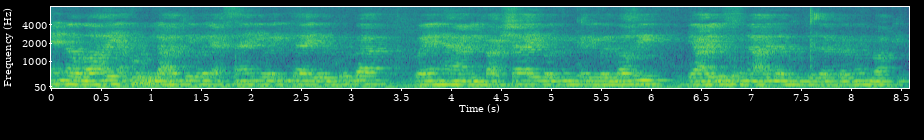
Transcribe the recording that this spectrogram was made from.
إن الله يأمر بالعدل والإحسان وإيتاء ذي القربى وينهى عن الفحشاء والمنكر والبغي يعظكم لعلكم تذكرون واقيموا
